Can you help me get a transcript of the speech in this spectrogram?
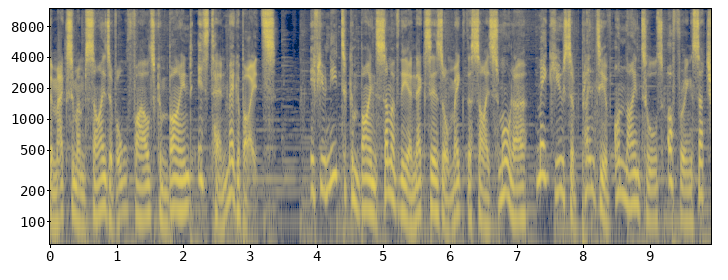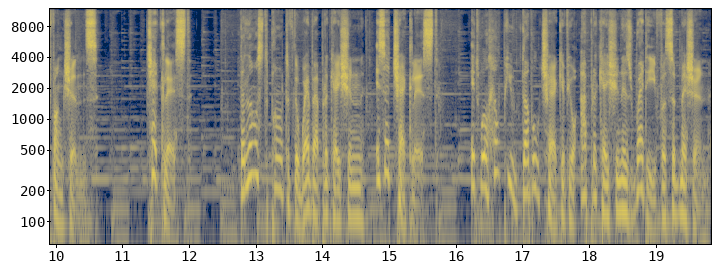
The maximum size of all files combined is 10 megabytes. If you need to combine some of the annexes or make the size smaller, make use of plenty of online tools offering such functions. Checklist The last part of the web application is a checklist. It will help you double check if your application is ready for submission.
